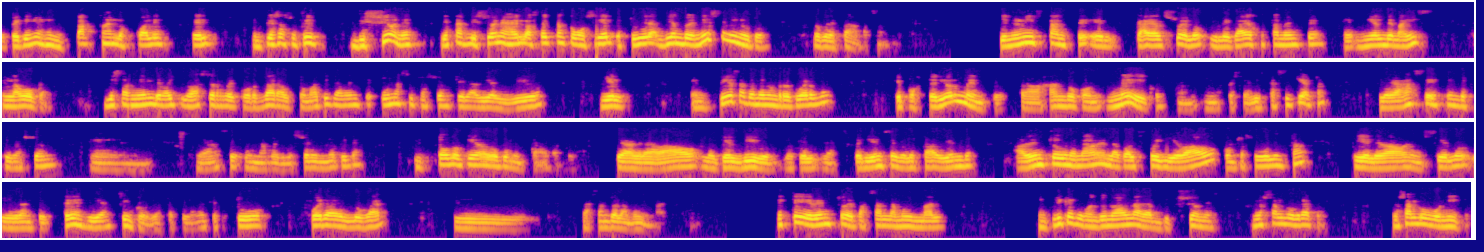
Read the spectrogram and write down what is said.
pequeños impactos en los cuales él empieza a sufrir visiones y estas visiones a él lo afectan como si él estuviera viendo en ese minuto lo que le estaba pasando. Y en un instante él cae al suelo y le cae justamente eh, miel de maíz en la boca. Y esa miel de maíz lo hace recordar automáticamente una situación que él había vivido y él empieza a tener un recuerdo que posteriormente, trabajando con médicos, con un especialista psiquiatra, le hace esta investigación, eh, le hace una regresión hipnótica y todo queda documentado ha grabado lo que él vive, lo que la experiencia que él estaba viviendo adentro de una nave en la cual fue llevado contra su voluntad y elevado en el cielo y durante tres días, cinco días prácticamente, estuvo fuera del lugar y pasándola muy mal. Este evento de pasarla muy mal implica que cuando uno habla de abducciones, no es algo grato, no es algo bonito,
